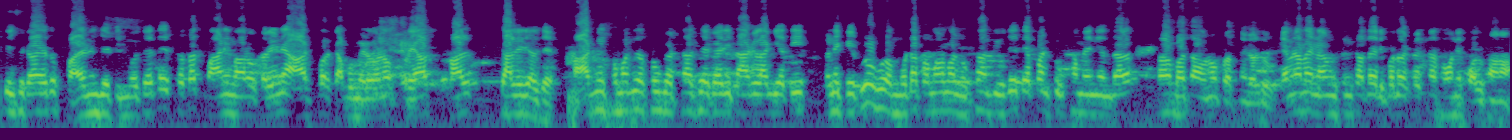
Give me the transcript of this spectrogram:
કહી શકાય તો ફાયરની જે ટીમો છે તે સતત પાણી મારો કરીને આગ પર કાબુ મેળવવાનો પ્રયાસ હાલ ચાલી રહ્યો છે આગની સમગ્ર શું ઘટના છે કઈ રીતે આગ લાગી હતી અને કેટલું મોટા પ્રમાણમાં નુકસાન થયું છે તે પણ ટૂંક સમયની અંદર અ, બતાવવાનો પ્રયત્ન કરશું કેમેરામેન નાનું સિંહ સાથે રિપોર્ટર કૃષ્ણ સોની પલસાણા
